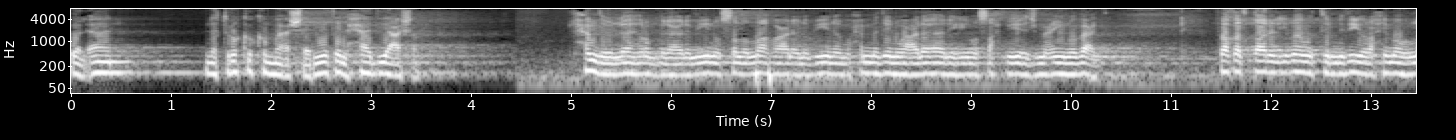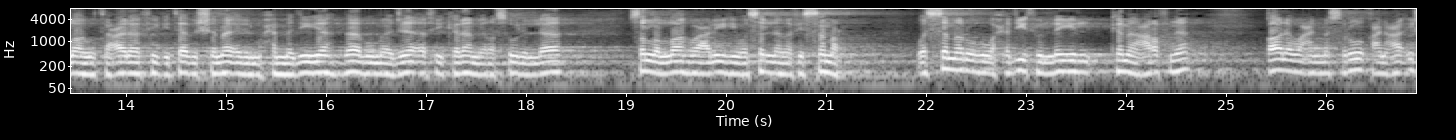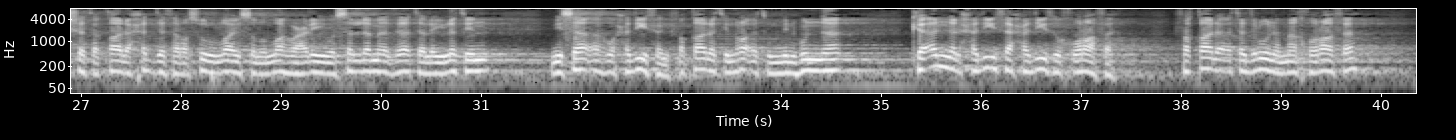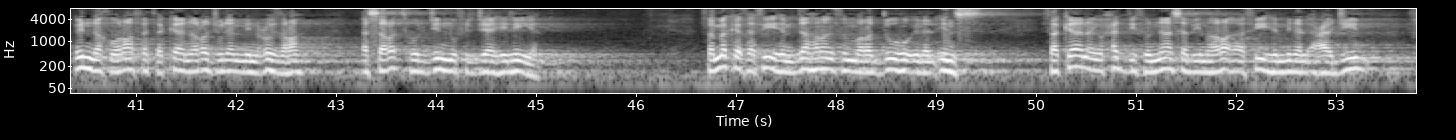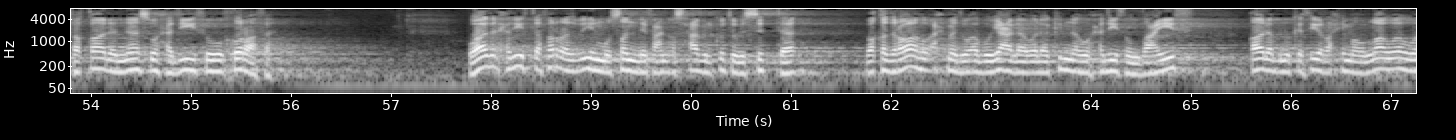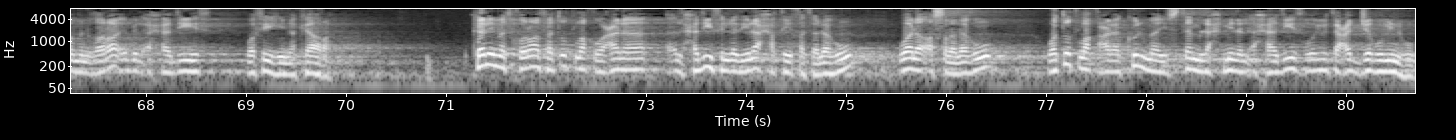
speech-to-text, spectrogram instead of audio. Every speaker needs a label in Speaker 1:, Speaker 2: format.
Speaker 1: والآن نترككم مع الشريط الحادي عشر.
Speaker 2: الحمد لله رب العالمين وصلى الله على نبينا محمد وعلى آله وصحبه أجمعين وبعد. فقد قال الإمام الترمذي رحمه الله تعالى في كتاب الشمائل المحمدية باب ما جاء في كلام رسول الله صلى الله عليه وسلم في السمر. والسمر هو حديث الليل كما عرفنا قال وعن مسروق عن عائشة قال حدث رسول الله صلى الله عليه وسلم ذات ليلة نساءه حديثا فقالت امرأة منهن كأن الحديث حديث خرافة فقال أتدرون ما خرافة؟ إن خرافة كان رجلا من عذرة أسرته الجن في الجاهلية فمكث فيهم دهرا ثم ردوه إلى الإنس فكان يحدث الناس بما رأى فيهم من الأعاجيب فقال الناس حديث خرافة. وهذا الحديث تفرد به المصنف عن أصحاب الكتب الستة وقد رواه أحمد وأبو يعلى ولكنه حديث ضعيف. قال ابن كثير رحمه الله وهو من غرائب الأحاديث وفيه نكارة. كلمة خرافة تطلق على الحديث الذي لا حقيقة له ولا أصل له وتطلق على كل ما يستملح من الأحاديث ويتعجب منه.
